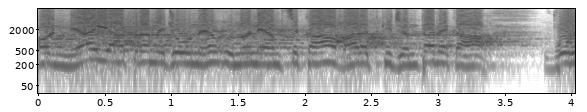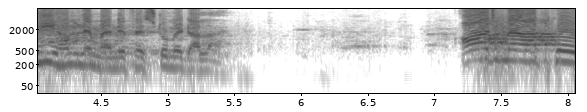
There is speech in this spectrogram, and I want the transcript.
और न्याय यात्रा में जो उन्हें उन्होंने हमसे कहा, भारत की जनता ने कहा, वही हमने मैनिफेस्टो में डाला है। आज मैं आपको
